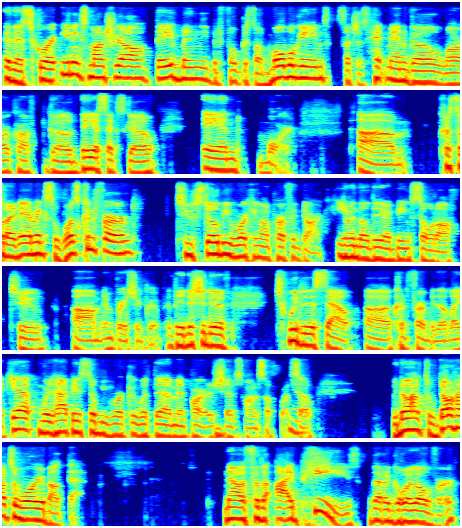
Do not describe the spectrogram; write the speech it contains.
And then Square Enix Montreal, they've mainly been focused on mobile games such as Hitman Go, Lara Croft Go, Deus Ex Go, and more. Um, Crystal Dynamics was confirmed to still be working on Perfect Dark, even though they are being sold off to um, Embracer Group. The initiative tweeted this out, uh, confirming that, like, yeah, we're happy to still be working with them in partnerships, on and so forth. So we don't have to don't have to worry about that. Now, for the IPs that are going over,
